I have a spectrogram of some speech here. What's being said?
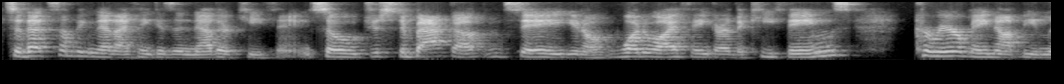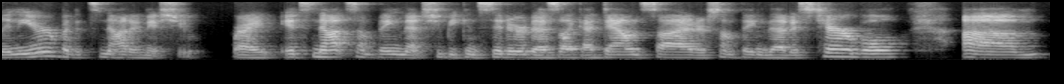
So that's something that I think is another key thing. So just to back up and say, you know, what do I think are the key things? Career may not be linear, but it's not an issue right? It's not something that should be considered as like a downside or something that is terrible. Um,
